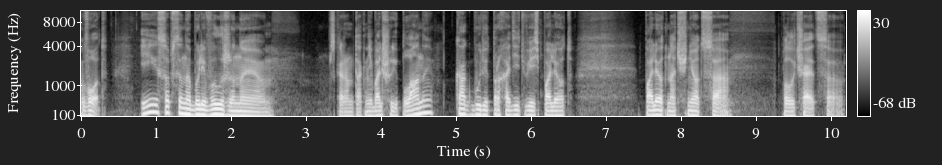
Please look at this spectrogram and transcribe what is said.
Вот. И, собственно, были выложены, скажем так, небольшие планы, как будет проходить весь полет. Полет начнется, получается,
